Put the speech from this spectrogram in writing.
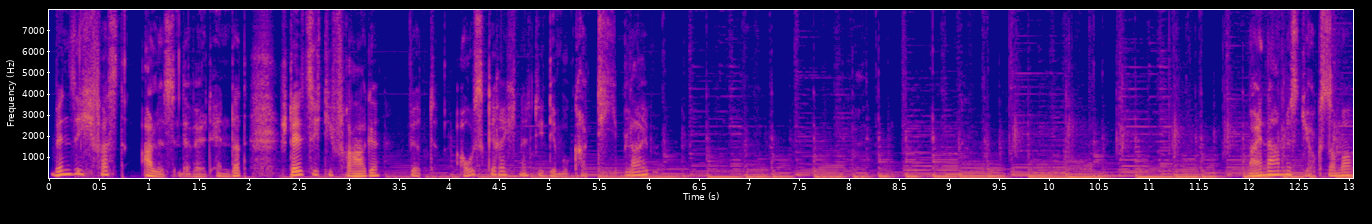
Wenn sich fast alles in der Welt ändert, stellt sich die Frage, wird ausgerechnet die Demokratie bleiben? Mein Name ist Jörg Sommer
